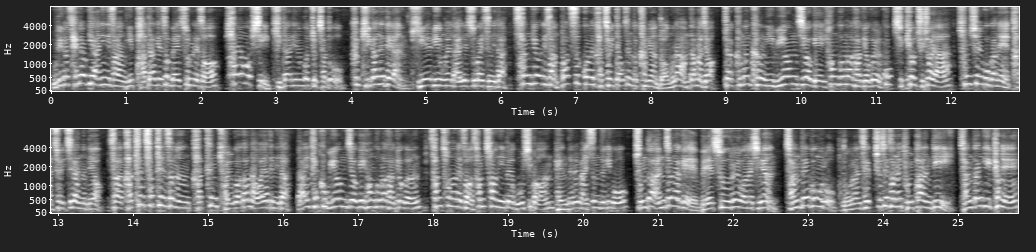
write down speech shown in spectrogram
우리가 세력이 아닌 이상 이 바닥에서 매수를 해서 하염없이 기다리는 것조차도 그 기간에 대한 기회비용을 날릴 수가 있습니다. 3개월 이상 박스권에 갇혀있다고 생각하면 너무나 암담하죠. 자 그만큼 이 위험 지역의 현금화 가격을 꼭 지켜주셔야 손실 구간에 갇혀있지 않는데요. 자 같은 차트에서는 같은 결과가 나와야 됩니다. 나인테크 위험 지역의 현금화 가격은 3,000원에서 3,250원 밴드를 말씀드리고 좀 더 안전하게 매수를 원하시면 장대봉으로 노란색 추세선 을 돌파한 뒤 장단기 편에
